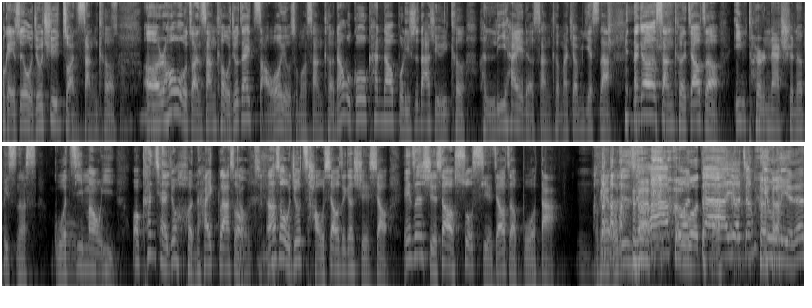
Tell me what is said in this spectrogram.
OK，所以我就去转商科，呃，然后我转商科，我就在找哦有什么商科，然后我过后看到伯利斯大学有一科很厉害的商科嘛，叫 Yes 啦，那个商科叫做 International Business 国际贸易，哇，看起来就很 high class 哦。然后那时候我就嘲笑这个学校，因为这个学校缩写叫做博大。OK，我就是说啊，博大要这样丢脸的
